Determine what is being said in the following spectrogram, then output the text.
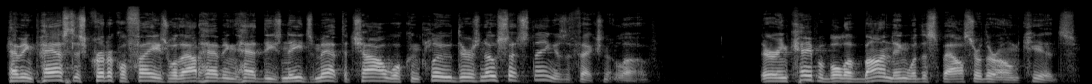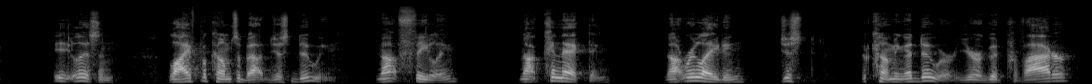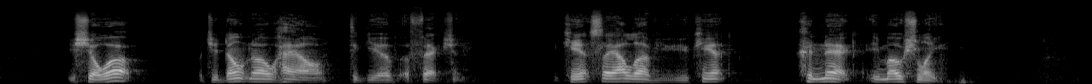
Having passed this critical phase without having had these needs met, the child will conclude there is no such thing as affectionate love. They're incapable of bonding with a spouse or their own kids. Listen, life becomes about just doing, not feeling, not connecting, not relating, just becoming a doer. You're a good provider, you show up, but you don't know how to give affection. You can't say, I love you. You can't connect emotionally.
